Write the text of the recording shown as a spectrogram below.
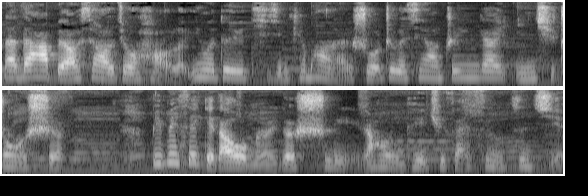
那大家不要笑就好了，因为对于体型偏胖来说，这个现象真应该引起重视。BBC 给到我们一个事例，然后你可以去反思你自己。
